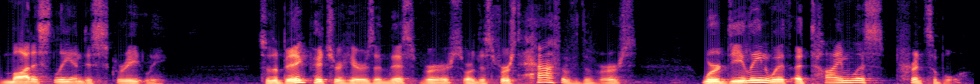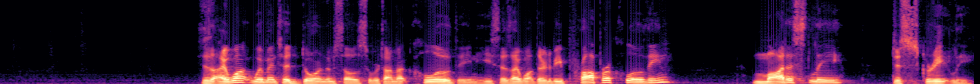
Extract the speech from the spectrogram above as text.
modestly and discreetly. So the big picture here is in this verse, or this first half of the verse, we're dealing with a timeless principle. He says, I want women to adorn themselves. So we're talking about clothing. He says, I want there to be proper clothing, modestly, discreetly.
